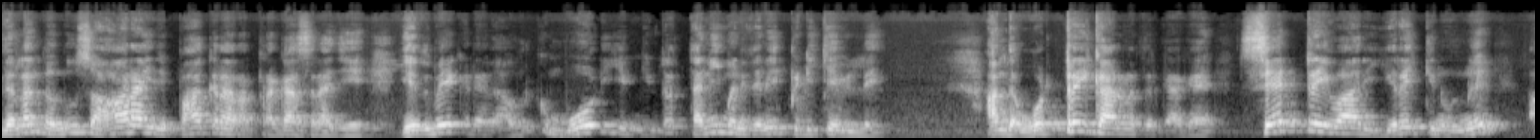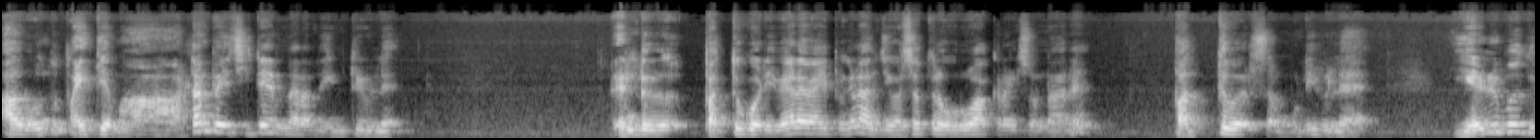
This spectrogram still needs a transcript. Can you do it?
இதெல்லாம் இந்த லூசு ஆராய்ஞ்சு பார்க்குறாரா பிரகாஷ்ராஜ்? எதுவுமே கிடையாது. அவருக்கு மோடி என்கின்ற தனி மனிதனை பிடிக்கவில்லை. அந்த ஒற்றை காரணத்திற்காக சேற்றை வாரி இறைக்கணும்னு அவர் வந்து பைத்தியமாட்டம் பேசிக்கிட்டே இருந்தார் அந்த இன்டர்வியூவில் ரெண்டு பத்து கோடி வேலை வாய்ப்புகள் அஞ்சு வருஷத்தில் உருவாக்குறேன்னு சொன்னார். பத்து வருஷம் முடிவில் எழுபது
